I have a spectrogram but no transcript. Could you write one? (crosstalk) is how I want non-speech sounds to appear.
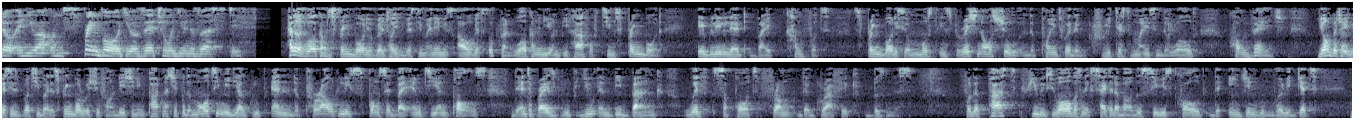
And you are on Springboard, your virtual university. Hello and welcome to Springboard, your virtual university. My name is Albert Ocran, welcoming you on behalf of Team Springboard, ably led by Comfort. Springboard is your most inspirational show and the point where the greatest minds in the world converge. Your Virtual University is brought to you by the Springboard Ratio Foundation in partnership with the Multimedia Group and proudly sponsored by MTN Pulse, the enterprise group UMB Bank, with support from the graphic business. For the past few weeks, you've all gotten excited about this series called The Engine Room, where we get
